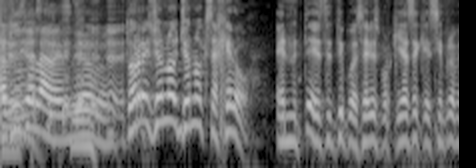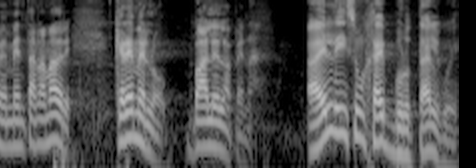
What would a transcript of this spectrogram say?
Así se la vendió, güey. Torres, yo no, yo no exagero en este tipo de series porque ya sé que siempre me mentan la madre. Créemelo, vale la pena. A él le hizo un hype brutal, güey.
